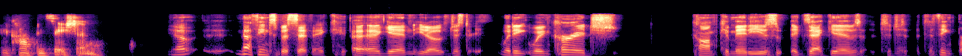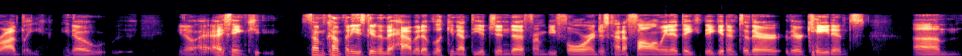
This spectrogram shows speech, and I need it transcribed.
in compensation? You know, nothing specific. Uh, again, you know, just would, would encourage comp committees, executives to just, to think broadly. You know, you know, I, I think some companies get in the habit of looking at the agenda from before and just kind of following it. They they get into their their cadence. Um,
